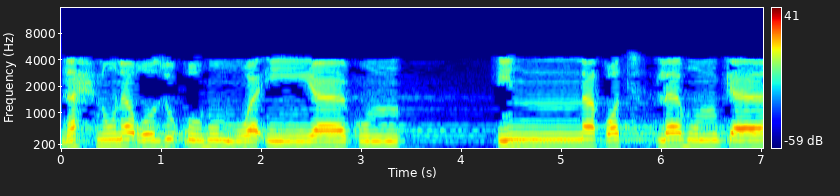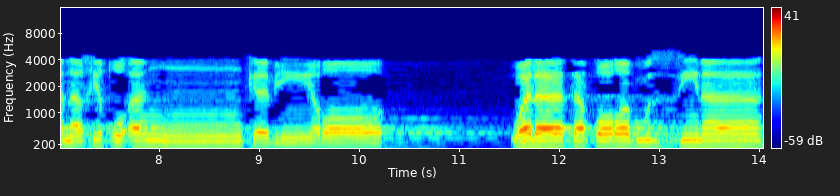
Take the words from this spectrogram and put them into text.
نَحْنُ نَرْزُقُهُمْ وَإِيَّاكُمْ إِنَّ قَتْلَهُمْ كَانَ خِطْئًا كَبِيرًا وَلَا تَقْرَبُوا الزِّنَا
